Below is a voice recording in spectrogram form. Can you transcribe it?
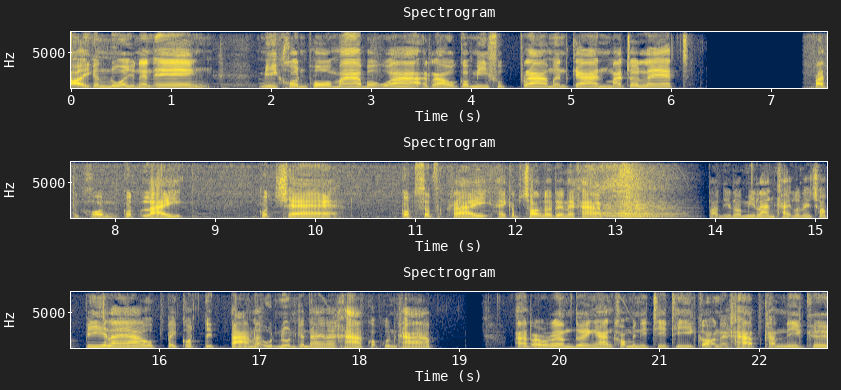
ต่อยกันนัวอยู่นั่นเอง มีคนโผล่มาบอกว่าเราก็มีซุปราเหมือนกันมาจเลต ฝากทุกคนกดไลค์กดแชร์กด Subscribe ให้กับช่องเราด้วยนะครับ ตอนนี้เรามีร้านขายรถในช้อปปีแล้ว ไปกดติดตามและอุดหนุนกันได้นะครับ ขอบคุณครับอะเราเริ่มด้วยงานของ Mini GT ก่อนนะครับ คันนี้คือ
